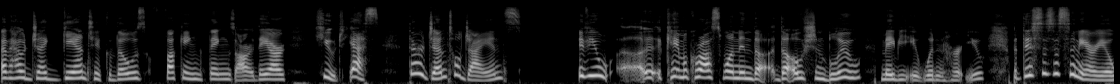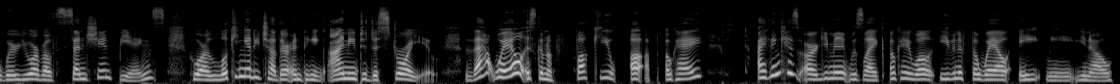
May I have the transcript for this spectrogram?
of how gigantic those fucking things are? They are huge. Yes, they're gentle giants. If you uh, came across one in the, the ocean blue, maybe it wouldn't hurt you. But this is a scenario where you are both sentient beings who are looking at each other and thinking, I need to destroy you. That whale is going to fuck you up, okay? I think his argument was like, okay, well, even if the whale ate me, you know,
